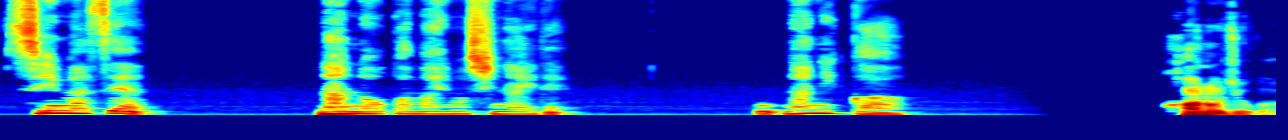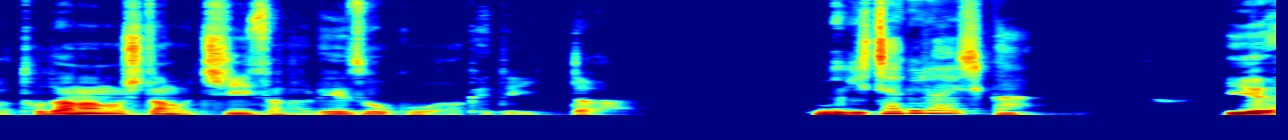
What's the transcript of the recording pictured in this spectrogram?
すいません。何のお構いもしないで。何か、彼女が戸棚の下の小さな冷蔵庫を開けていった。麦茶ぐらいしか。いえ、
